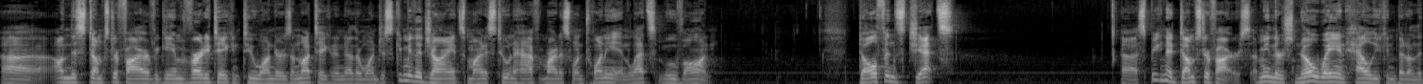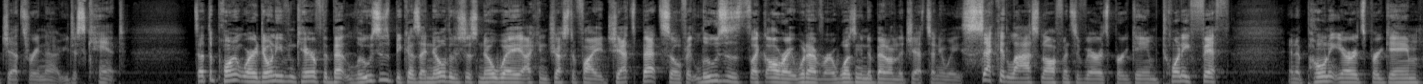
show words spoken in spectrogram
uh, on this dumpster fire of a game. I've already taken two unders. I'm not taking another one. Just give me the Giants minus two and a half, minus 120, and let's move on. Dolphins, Jets. Uh, speaking of dumpster fires, I mean, there's no way in hell you can bet on the Jets right now. You just can't. It's at the point where I don't even care if the bet loses because I know there's just no way I can justify a Jets bet. So if it loses, it's like, all right, whatever. I wasn't going to bet on the Jets anyway. Second last in offensive yards per game, 25th in opponent yards per game.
